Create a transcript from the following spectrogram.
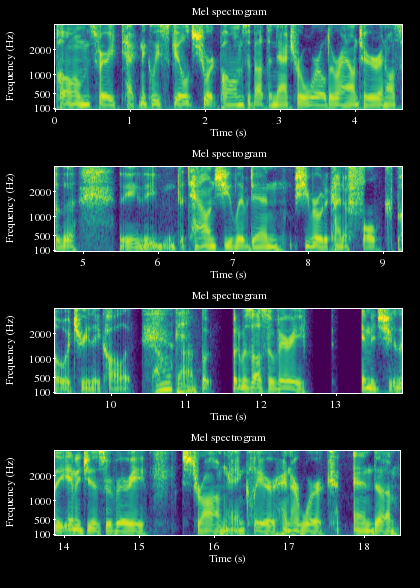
poems, very technically skilled short poems about the natural world around her and also the the the, the town she lived in. She wrote a kind of folk poetry, they call it. Oh, okay. Uh, but but it was also very image. The images are very strong and clear in her work, and um,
